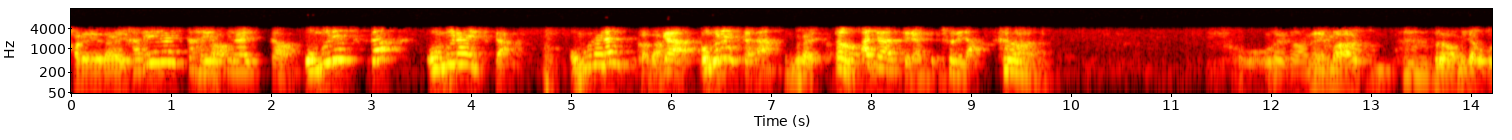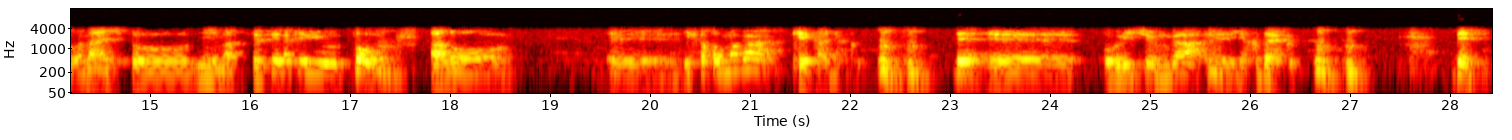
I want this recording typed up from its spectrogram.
カレーライス。カレーライスかハヤシライスか、オムレツか？オムライスか。オムライスかな？か、オムライスかな？オムライスかうん、あ、じゃあ合ってる合ってる、それだ。うん。これがね、まあ、うんそれは見たことがない人に、まあ、設定だけ言うと、うんあの、えー、生田斗真が警官役。うんうんで、えー小栗旬が、えーヤクザ役。うんうんで、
